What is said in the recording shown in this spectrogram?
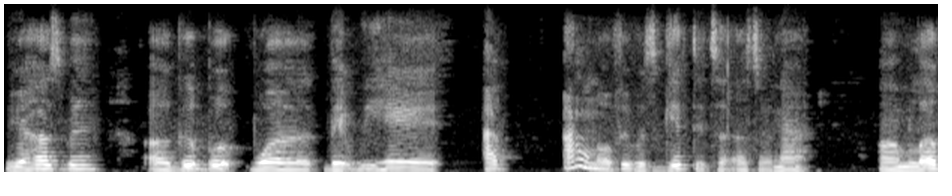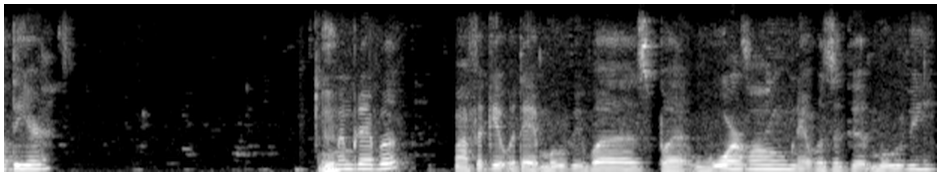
your husband. A good book was that we had. I I don't know if it was gifted to us or not. Um, Love Dare. You Yeah. remember that book? I forget what that movie was, but War Room. That was a good movie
